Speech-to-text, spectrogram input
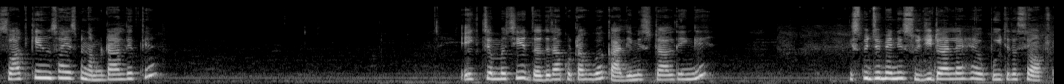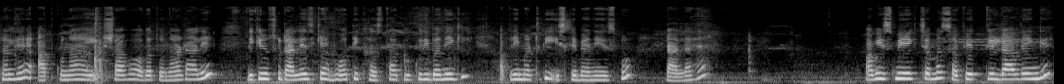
स्वाद के अनुसार इसमें नमक डाल देते हैं। एक चम्मच ये ददरा कुटा हुआ काली मिर्च डाल देंगे। इसमें जो मैंने सूजी डाला है, वो पूरी तरह से ऑप्शनल है। आपको ना इच्छा हो अगर तो ना डालें, लेकिन उसको डालने से क्या बहुत ही खस्ता कुरकुरी बनेगी अपनी मटरी इसलिए मैंने इसको डाला है। अब इसमें एक चम्मच सफ़ेद तिल डाल देंगे।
